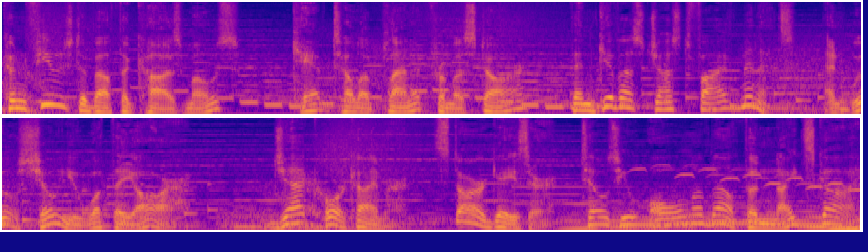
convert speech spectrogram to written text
Confused about the cosmos? Can't tell a planet from a star? Then give us just five minutes and we'll show you what they are. Jack Horkheimer, stargazer, tells you all about the night sky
